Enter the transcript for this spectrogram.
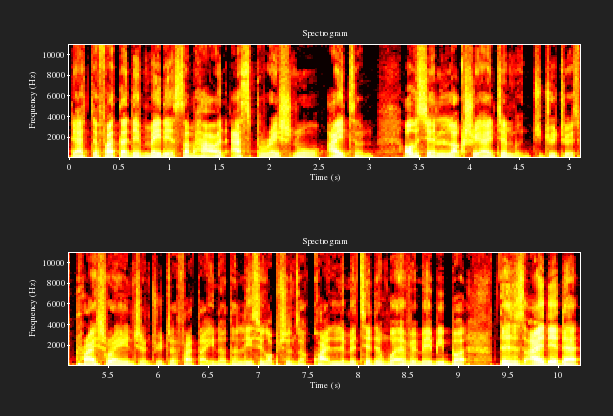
The, the fact that they've made it somehow an aspirational item, obviously a luxury item due to its price range and due to the fact that you know the leasing options are quite limited and whatever it may be. But there's this idea that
